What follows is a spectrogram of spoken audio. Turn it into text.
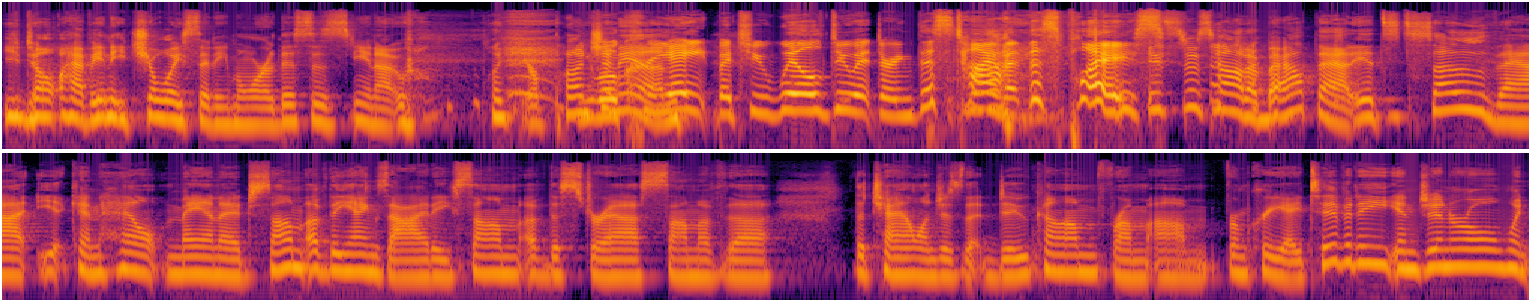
you don't have any choice anymore this is you know like you're punching you will in create, but you will do it during this time Right. at this place. it's just not about that it's so that it can help manage some of the anxiety some of the stress some of the the challenges that do come from um, from creativity in general when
